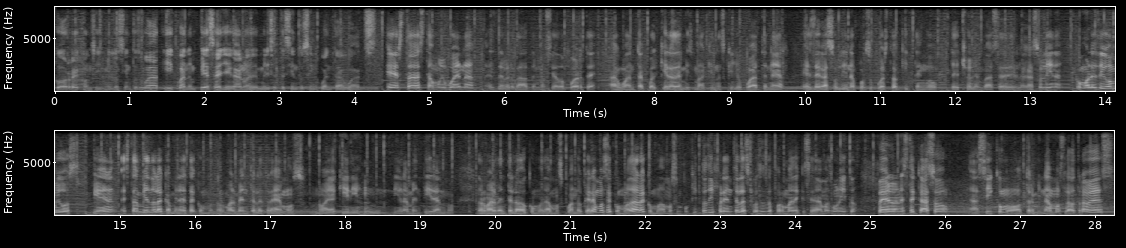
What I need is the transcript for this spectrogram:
corre con 6200 watts y cuando empieza llega a 9750 watts. Esta está muy buena, es de verdad demasiado fuerte, aguanta cualquiera de mis máquinas que yo pueda tener. Es de gasolina, por supuesto, aquí tengo de hecho el envase de la gasolina. Como les digo amigos, bien, están viendo la camioneta como normalmente la traemos, no hay aquí ni, ni una mentira, no. normalmente lo acomodamos cuando queremos acomodar, acomodamos un poquito diferente las cosas de forma de que se vea más bonito, pero en este caso, así como terminamos la otra vez,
